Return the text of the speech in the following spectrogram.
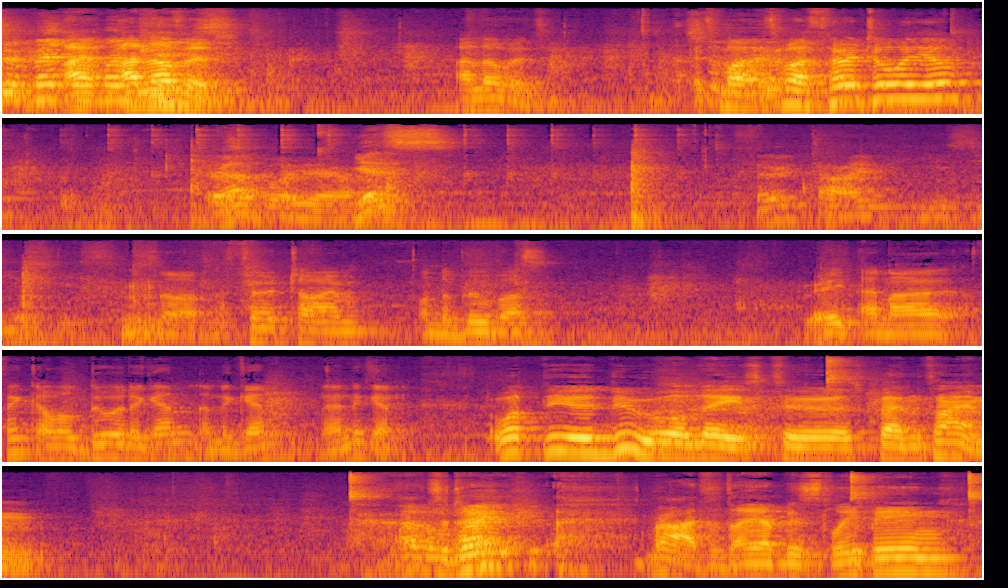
of metal I, I love it. I love it. It's my, it's my third tour with you. Yes. Third time. Yes, yes, yes. So the third time on the blue bus. Great. And I think I will do it again and again and again. What do you do all days to spend time? Have a Today? wank. Ah, today I've been sleeping.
